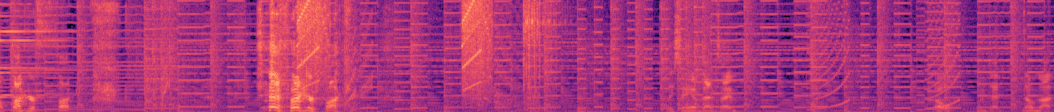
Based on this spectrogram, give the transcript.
Oh, fucker fuck. fucker fuck. At least I have that time. Oh, I'm dead. No, I'm not.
